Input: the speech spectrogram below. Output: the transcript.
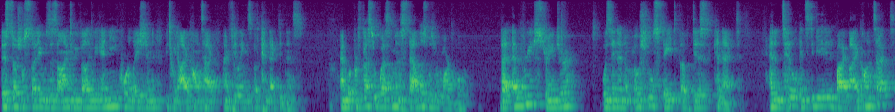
This social study was designed to evaluate any correlation between eye contact and feelings of connectedness. And what Professor Westman established was remarkable that every stranger was in an emotional state of disconnect. And until instigated by eye contact,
